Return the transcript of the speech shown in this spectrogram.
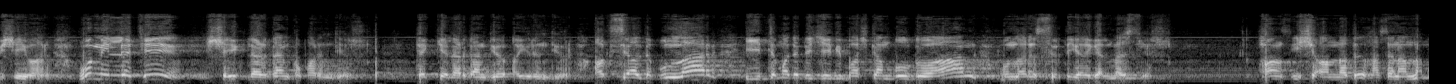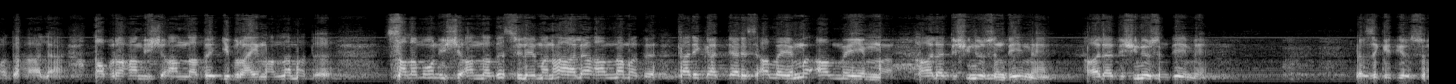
Bir şey var. Bu milleti şeyhlerden koparın diyor tekkelerden diyor ayırın diyor. Aksi halde bunlar itimat edeceği bir başkan bulduğu an bunların sırtı yere gelmez diyor. Hans işi anladı, Hasan anlamadı hala. Abraham işi anladı, İbrahim anlamadı. Salomon işi anladı, Süleyman hala anlamadı. Tarikat dersi alayım mı, almayayım mı? Hala düşünüyorsun değil mi? Hala düşünüyorsun değil mi? Yazık ediyorsun,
